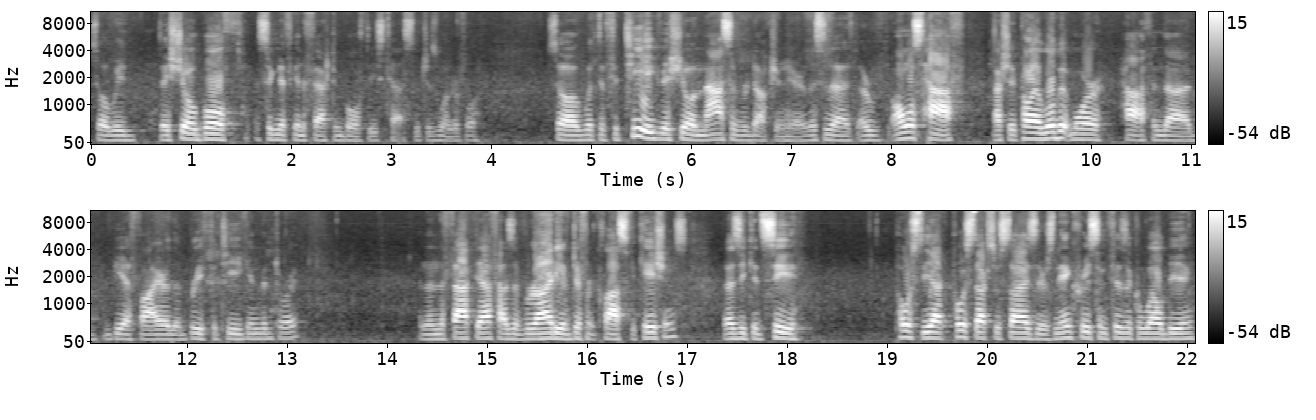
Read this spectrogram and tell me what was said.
So we, they show both a significant effect in both these tests, which is wonderful. So with the fatigue, they show a massive reduction here. This is a, a, almost half, actually probably a little bit more half in the BFI or the brief fatigue inventory. And then the FACT-F has a variety of different classifications. But as you can see, post-exercise, there's an increase in physical well-being.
